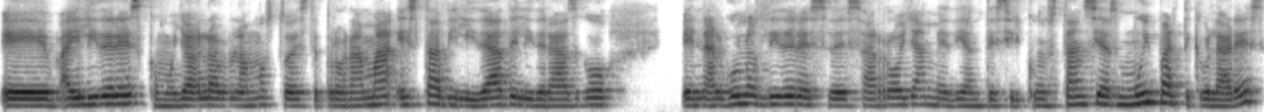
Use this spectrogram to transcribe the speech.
Eh, hay líderes, como ya lo hablamos todo este programa, esta habilidad de liderazgo en algunos líderes se desarrolla mediante circunstancias muy particulares.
